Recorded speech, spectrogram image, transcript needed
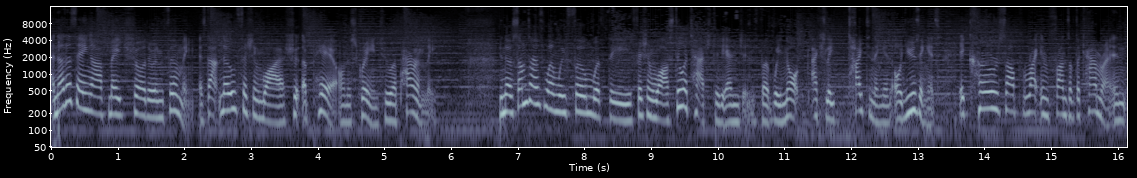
Another thing I've made sure during filming is that no fishing wire should appear on the screen too apparently. You know, sometimes when we film with the fishing wire still attached to the engines, but we're not actually tightening it or using it, it curls up right in front of the camera and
